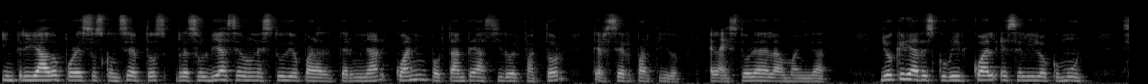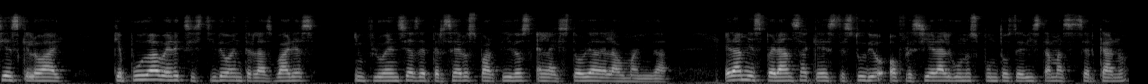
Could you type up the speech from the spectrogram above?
Intrigado por estos conceptos, resolví hacer un estudio para determinar cuán importante ha sido el factor tercer partido en la historia de la humanidad. Yo quería descubrir cuál es el hilo común, si es que lo hay, que pudo haber existido entre las varias influencias de terceros partidos en la historia de la humanidad. Era mi esperanza que este estudio ofreciera algunos puntos de vista más cercanos,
